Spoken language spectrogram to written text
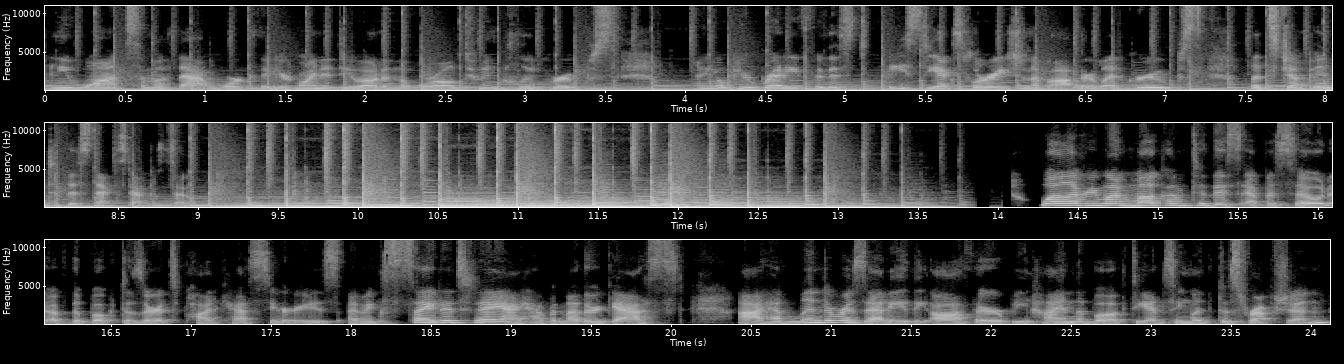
and you want some of that work that you're going to do out in the world to include groups. I hope you're ready for this tasty exploration of author led groups. Let's jump into this next episode. Well, everyone, welcome to this episode of the Book Desserts podcast series. I'm excited today. I have another guest. Uh, I have Linda Rossetti, the author behind the book, Dancing with Disruption.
